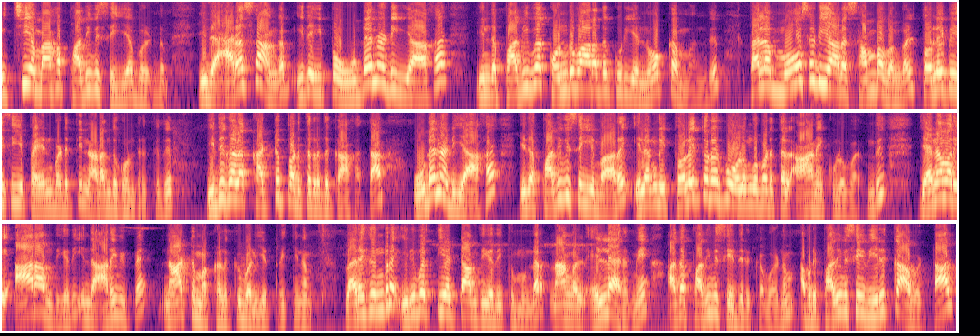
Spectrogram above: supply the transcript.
நிச்சயமாக பதிவு செய்ய வேண்டும். இந்த அரசாங்கம் இதை இப்போ உடனடியாக இந்த பதிவை கொண்டு வரதுக்குரிய நோக்கம் வந்து பல மோசடியான சம்பவங்கள் தொலைபேசியை பயன்படுத்தி நடந்து கொண்டிருக்குது. இதுகளை கட்டுப்படுத்துறதுக்காகத்தான் உடனடியாக இதை பதிவு செய்யுமாறு இலங்கை தொலைத்தொடர்பு ஒழுங்குபடுத்தல் ஆணைக்குழு வந்து ஜனவரி ஆறாம் தேதி இந்த அறிவிப்பை நாட்டு மக்களுக்கு வெளியிட்டிருக்கணும் வருகின்ற இருபத்தி எட்டாம் தேதிக்கு முன்னர் நாங்கள் எல்லாருமே அதை பதிவு செய்திருக்க வேண்டும். அப்படி பதிவு செய்து இருக்காவிட்டால்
